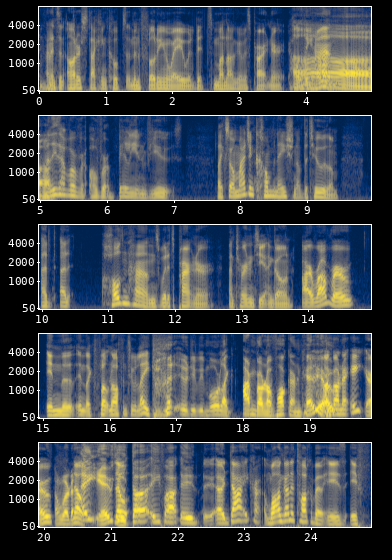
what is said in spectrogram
Mm-hmm. and it's an otter stacking cups and then floating away with its monogamous partner holding hands. Ah. And these have over over a billion views. Like, so imagine combination of the two of them, and, and holding hands with its partner and turning to you and going, "I robber." In the in like floating off into a lake. But it would be more like, I'm gonna fucking kill you. I'm gonna eat you. I'm gonna No. eat you, So- you dirty fucking. uh, dirty car- what I'm going to talk about is if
